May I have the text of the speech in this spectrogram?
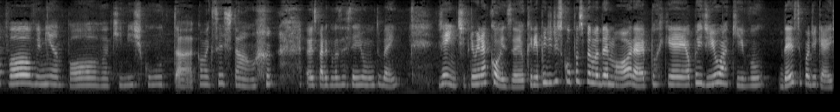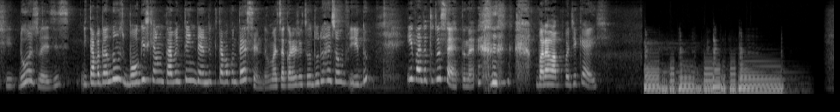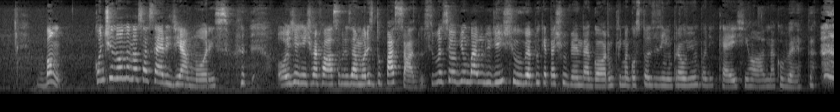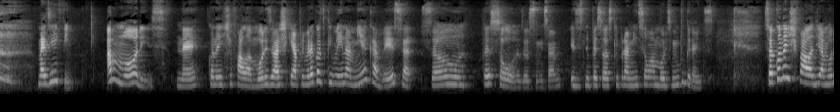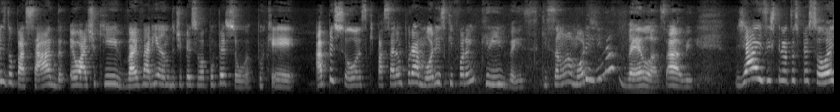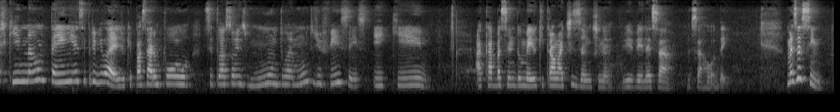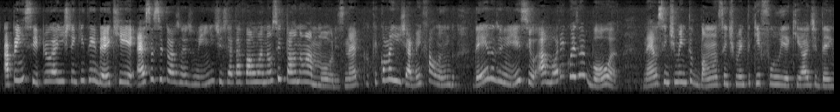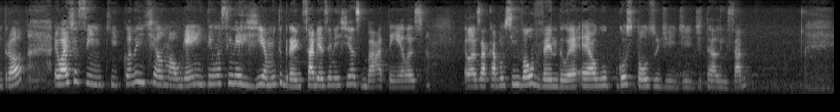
Meu povo e minha pova que me escuta, como é que vocês estão? Eu espero que vocês estejam muito bem. Gente, primeira coisa, eu queria pedir desculpas pela demora, é porque eu perdi o arquivo desse podcast duas vezes e tava dando uns bugs que eu não tava entendendo o que tava acontecendo, mas agora já tá tudo resolvido e vai dar tudo certo, né? Bora lá pro podcast. Bom, Continuando nossa série de amores, hoje a gente vai falar sobre os amores do passado. Se você ouvir um barulho de chuva é porque tá chovendo agora, um clima gostosinho para ouvir um podcast enrolado na coberta. Mas enfim, amores, né? Quando a gente fala amores, eu acho que a primeira coisa que vem na minha cabeça são pessoas, assim, sabe? Existem pessoas que para mim são amores muito grandes. Só que quando a gente fala de amores do passado, eu acho que vai variando de pessoa por pessoa, porque há pessoas que passaram por amores que foram incríveis, que são amores de novela, sabe? Já existem outras pessoas que não têm esse privilégio, que passaram por situações muito, muito difíceis e que acaba sendo meio que traumatizante, né? Viver nessa, nessa roda aí. Mas assim, a princípio a gente tem que entender que essas situações ruins, de certa forma, não se tornam amores, né? Porque como a gente já vem falando desde o início, amor é coisa boa, né? Um sentimento bom, um sentimento que flui aqui, ó, de dentro, ó. Eu acho, assim, que quando a gente ama alguém, tem uma sinergia muito grande, sabe? As energias batem, elas elas acabam se envolvendo, é, é algo gostoso de estar de, de tá ali, sabe?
